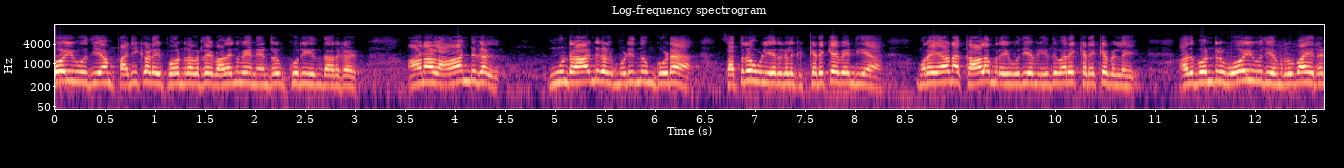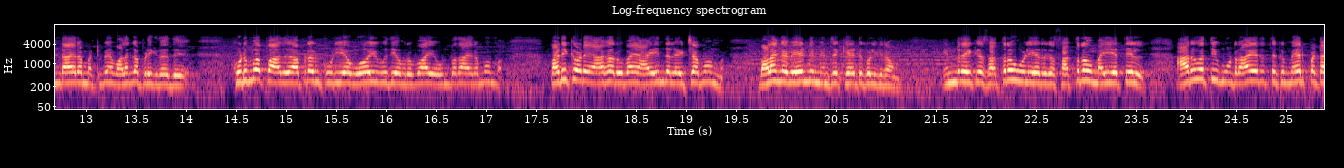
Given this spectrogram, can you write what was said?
ஓய்வூதியம் பணிக்கொடை போன்றவற்றை வழங்குவேன் என்றும் கூறியிருந்தார்கள். ஆனால் ஆண்டுகள் மூன்று ஆண்டுகள் முடிந்தும் கூட சத்திர ஊழியர்களுக்கு கிடைக்க வேண்டிய முறையான காலமுறை ஊதியம் இதுவரை கிடைக்கவில்லை. அதுபோன்று ஓய்வூதியம் ரூபாய் ரெண்டாயிரம் மட்டுமே வழங்கப்படுகிறது. குடும்ப பாதுகாப்புடன் கூடிய ஓய்வூதியம் ரூபாய் ஒன்பதாயிரமும் பணிக்கொடையாக ரூபாய் ஐந்து லட்சமும் வழங்க வேண்டும் என்று கேட்டுக்கொள்கிறோம். இன்றைக்கு சத்துணவு ஊழியர்கள் சத்துணவு மையத்தில் அறுபத்தி மூன்றாயிரத்துக்கும் மேற்பட்ட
